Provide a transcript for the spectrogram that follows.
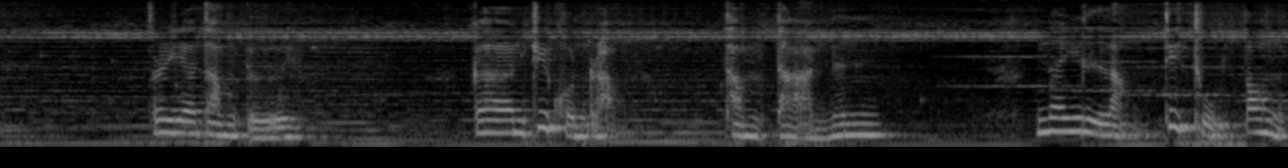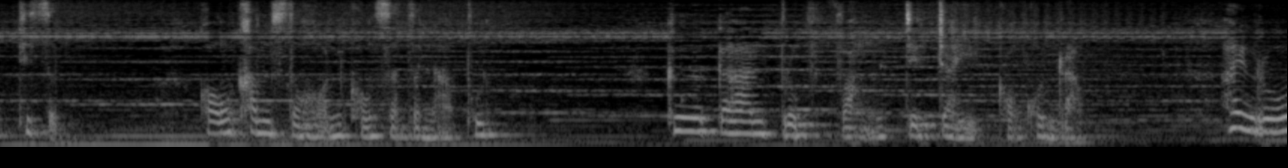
ำพระยาธรรมเอ๋ยการที่คนเราทำทานนั้น ในหลักที่ถูกต้องที่สุด ของคำสอนของศาสนาพุทธคือการปลุกฝังจิตใจของคนเรา ให้รู้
